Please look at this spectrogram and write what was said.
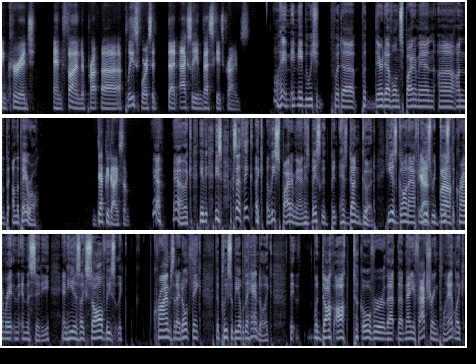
encourage and fund a, pro, uh, a police force that, that actually investigates crimes. Well, hey, maybe we should put uh put Daredevil and Spider Man uh, on the on the payroll. Deputize them. Yeah, yeah. Like these, because I think like at least Spider Man has basically been has done good. He has gone after. Yeah, he has reduced well, the crime rate in, in the city, and he has like solved these like crimes that I don't think the police would be able to handle. Like they, when Doc Ock took over that that manufacturing plant, like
